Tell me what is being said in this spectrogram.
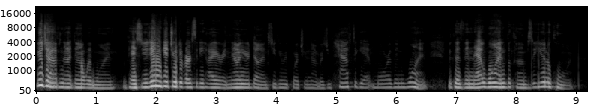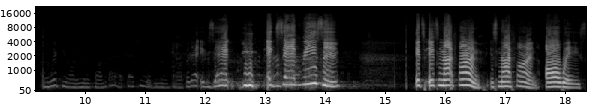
your job's not done with one. Okay, so you didn't get your diversity hire and now you're done, so you can report your numbers. You have to get more than one because then that one becomes the unicorn. I'm with you on the unicorn, but I got a tattoo of a unicorn for that exact exact reason. It's it's not fun. It's not fun always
